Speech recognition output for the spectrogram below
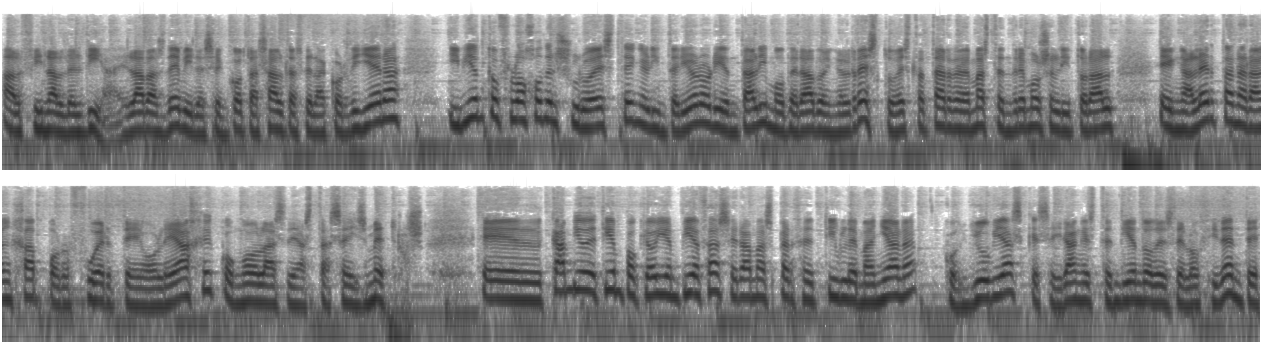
al final del día. Heladas débiles en cotas altas de la cordillera y viento flojo del suroeste en el interior oriental y moderado en el resto. Esta tarde además tendremos el litoral en alerta naranja por fuerte oleaje con olas de hasta 6 metros. El cambio de tiempo que hoy empieza será más perceptible mañana con lluvias que se irán extendiendo desde el occidente.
